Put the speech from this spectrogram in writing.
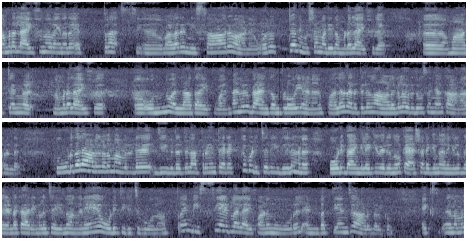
നമ്മുടെ ലൈഫ് എന്ന് പറയുന്നത് എത്ര വളരെ നിസ്സാരമാണ്. ഒരൊറ്റ നിമിഷം മതി നമ്മുടെ ലൈഫിലെ മാറ്റങ്ങൾ നമ്മുടെ ലൈഫ് ഒന്നും അല്ലാതായി പോവാൻ. ഞാനൊരു ബാങ്ക് എംപ്ലോയി ആണ്. പലതരത്തിലുള്ള ആളുകളെ ഒരു ദിവസം ഞാൻ കാണാറുണ്ട്. കൂടുതൽ ആളുകളും അവരുടെ ജീവിതത്തിൽ അത്രയും തിരക്ക് പിടിച്ച രീതിയിലാണ് ഓടി ബാങ്കിലേക്ക് വരുന്നു ക്യാഷ് അടയ്ക്കുന്നു അല്ലെങ്കിൽ വേണ്ട കാര്യങ്ങൾ ചെയ്യുന്നു അങ്ങനെ ഓടി തിരിച്ചു പോകുന്നു. അത്രയും ബിസി ആയിട്ടുള്ള ലൈഫാണ് നൂറിൽ എൺപത്തിയഞ്ച് ആളുകൾക്കും. എക്സ് നമ്മൾ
